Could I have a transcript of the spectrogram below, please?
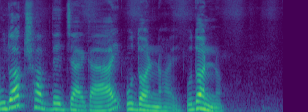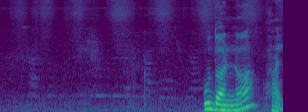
উদক শব্দের জায়গায় উদন্ন হয়। উদন্ন উদন্ন হয়।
